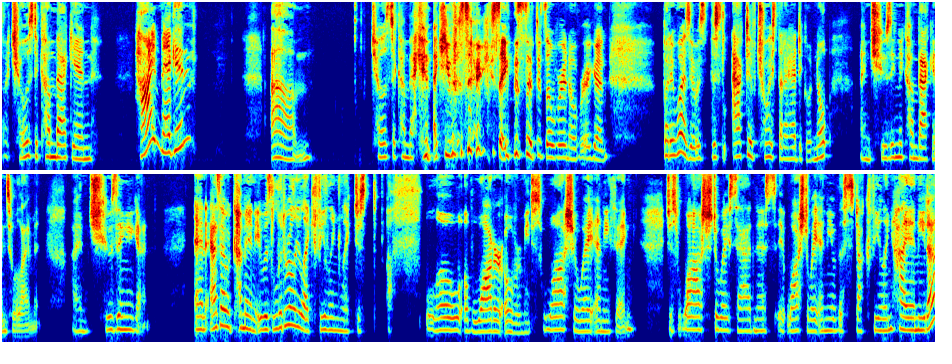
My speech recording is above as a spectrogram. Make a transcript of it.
So I chose to come back in. Hi, Megan. Um, chose to come back in. I keep saying this sentence over and over again. But it was, it was this active choice that I had to go, nope, I'm choosing to come back into alignment. I'm choosing again. And as I would come in, it was literally like feeling like just a flow of water over me, just wash away anything. Just washed away sadness. It washed away any of the stuck feeling. Hi, Anita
